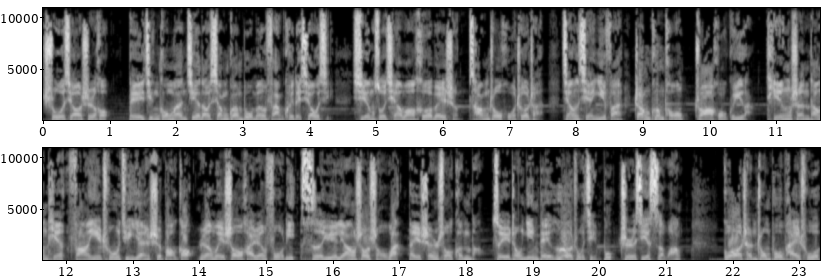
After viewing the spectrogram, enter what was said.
数小时后，北京公安接到相关部门反馈的消息，迅速前往河北省沧州火车站，将嫌疑犯张坤鹏抓获归案。庭审当天，法医出具验尸报告，认为受害人付丽死于两手手腕被绳索捆绑，最终因被扼住颈部窒息死亡。过程中不排除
